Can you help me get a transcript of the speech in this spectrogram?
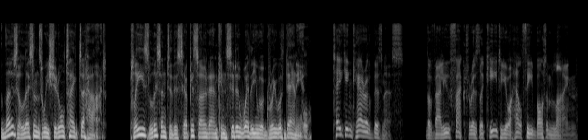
Those are lessons we should all take to heart. Please listen to this episode and consider whether you agree with Daniel. Taking care of business. The value factor is the key to your healthy bottom line.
